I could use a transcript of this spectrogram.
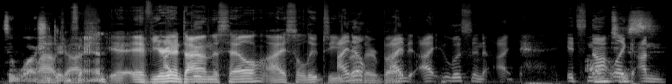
It's a wow, Washington Josh, fan. yeah, if you're gonna die think- on this hill, I salute to you, I know. brother. But I, I listen. I, it's not like just- I'm.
